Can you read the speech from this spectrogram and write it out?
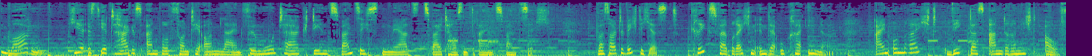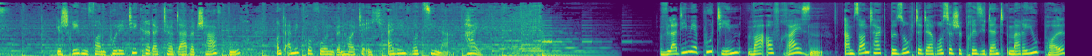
Guten Morgen. Hier ist Ihr Tagesanbruch von T-Online für Montag, den 20. März 2023. Was heute wichtig ist, Kriegsverbrechen in der Ukraine. Ein Unrecht wiegt das andere nicht auf. Geschrieben von Politikredakteur David Schafbuch und am Mikrofon bin heute ich, Eileen Wrozina. Hi. Wladimir Putin war auf Reisen. Am Sonntag besuchte der russische Präsident Mariupol,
